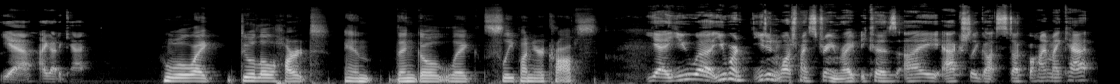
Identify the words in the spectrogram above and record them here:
Yeah, I got a cat. Who will like do a little heart and then go like sleep on your crops. Yeah, you uh, you weren't you didn't watch my stream, right? Because I actually got stuck behind my cat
